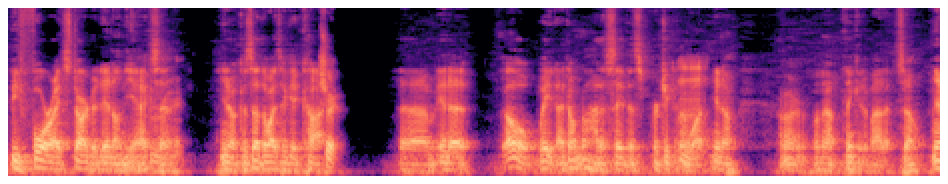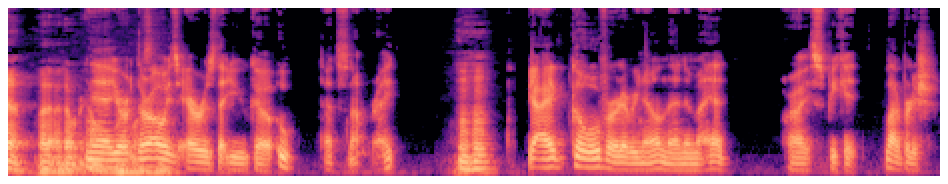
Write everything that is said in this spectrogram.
before I started in on the accent. Hmm. Right. You know, because otherwise I get caught Sure. um, in a. Oh wait, I don't know how to say this particular Hmm. one. You know, or without thinking about it. So yeah, I, I don't recall. Yeah, you're, there are always errors that you go, ooh, that's not right. Mhm. Yeah, I go over it every now and then in my head, or I speak it. A lot of British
